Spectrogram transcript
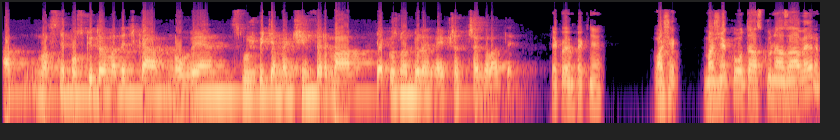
a vlastně poskytujeme teďka nově služby těm menším firmám, jako jsme byli my před třemi lety. Děkujem pěkně. Vašek, máš nějakou otázku na závěr?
